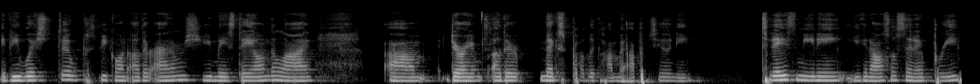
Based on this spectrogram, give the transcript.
If you wish to speak on other items, you may stay on the line um, during other next public comment opportunity. Today's meeting, you can also send a brief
